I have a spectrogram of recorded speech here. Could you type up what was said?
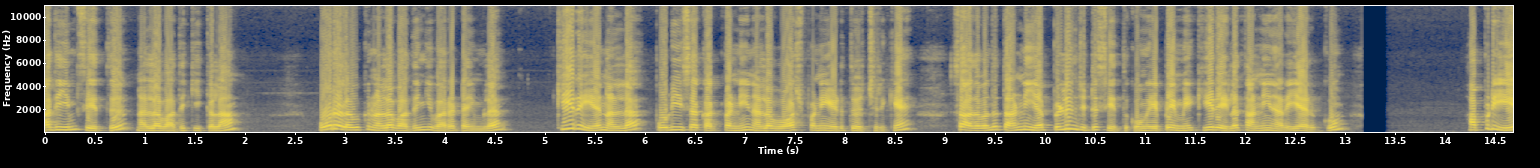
அதையும் சேர்த்து நல்லா வதக்கிக்கலாம். ஓரளவுக்கு நல்லா வதங்கி வர டைமில் கீரையை நல்லா பொடிசாக கட் பண்ணி நல்லா வாஷ் பண்ணி எடுத்து வச்சுருக்கேன். ஸோ அதை வந்து தண்ணியை பிழிஞ்சிட்டு சேர்த்துக்கோங்க. எப்பயுமே கீரையில் தண்ணி நிறையா இருக்கும். அப்படியே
